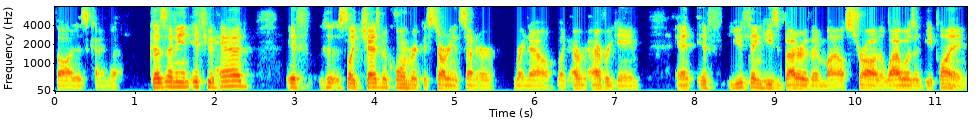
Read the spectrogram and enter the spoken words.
thought is kind of because I mean if you had if it's like Chas McCormick is starting in center right now like every, every game and if you think he's better than Myles Straw, then why wasn't he playing?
